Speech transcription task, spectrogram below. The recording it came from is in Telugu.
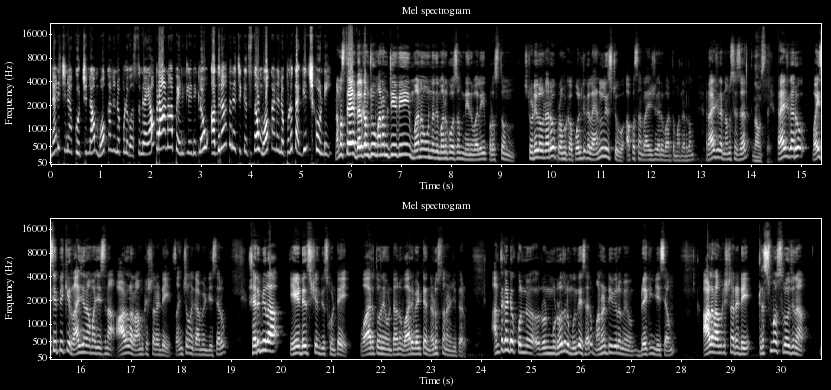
నడిచినా కూర్చున్నా మోకాళ్ళ నొప్పులు వస్తున్నాయా? ప్రాణా పెయిన్ క్లినిక్లో అధునాతన చికిత్సతో మోకాళ్ళ నొప్పులు తగ్గించుకోండి. నమస్తే వెల్కమ్ టు మనం టీవీ. మనం ఉన్నది మన కోసం. నేను వలి. ప్రస్తుతం స్టూడియోలో ఉన్నారు ప్రముఖ పొలిటికల్ అనలిస్టు అప్పసన్ రాజేష్ గారు. వారితో మాట్లాడదాం. రాజేష్ గారు నమస్తే సార్. నమస్తే. రాజేష్ గారు వైసీపీకి రాజీనామా చేసిన ఆళ్ళ రామకృష్ణారెడ్డి సంచలన కామెంట్ చేశారు. షర్మిల ఏ డెసిషన్ తీసుకుంటే వారితోనే ఉంటాను వారి వెంటే నడుస్తానని చెప్పారు. అంతకంటే కొన్ని రెండు మూడు రోజుల ముందే సార్ మనం టీవీలో మేము బ్రేకింగ్ చేశాము ఆళ్ళ రామకృష్ణారెడ్డి క్రిస్మస్ రోజున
